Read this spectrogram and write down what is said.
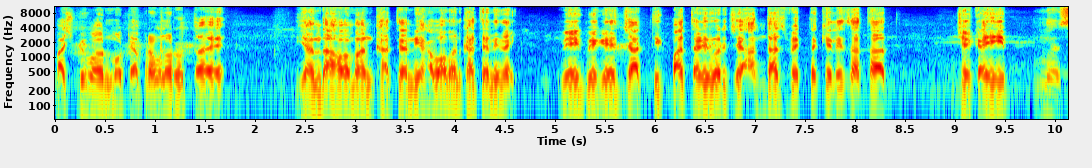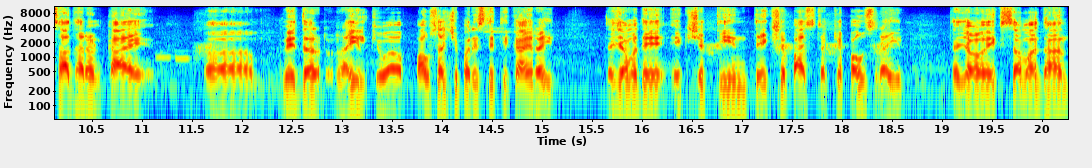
बाष्पीभवन मोठ्या प्रमाणावर होत आहे. यंदा हवामान खात्याने हवामान खात्याने नाही वेगवेगळे जागतिक पातळीवर जे अंदाज व्यक्त केले जातात जे काही साधारण काय वेदर राहील किंवा पावसाची परिस्थिती काय राहील त्याच्यामध्ये एकशे तीन ते एकशे पाच टक्के पाऊस राहील. त्याच्यामुळे एक समाधान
